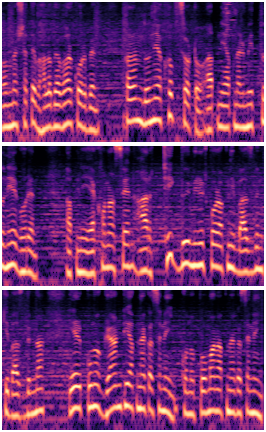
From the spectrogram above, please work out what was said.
অন্যের সাথে ভালো ব্যবহার করবেন। কারণ দুনিয়া খুব ছোট, আপনি আপনার মৃত্যু নিয়ে ঘোরেন। আপনি এখন আছেন আর ঠিক দুই মিনিট পর আপনি বাঁচবেন কি বাঁচবেন না, এর কোনো গ্যারান্টি আপনার কাছে নেই, কোনো প্রমাণ আপনার কাছে নেই।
